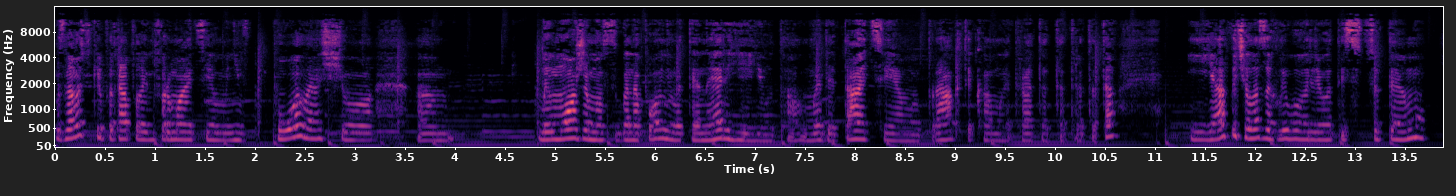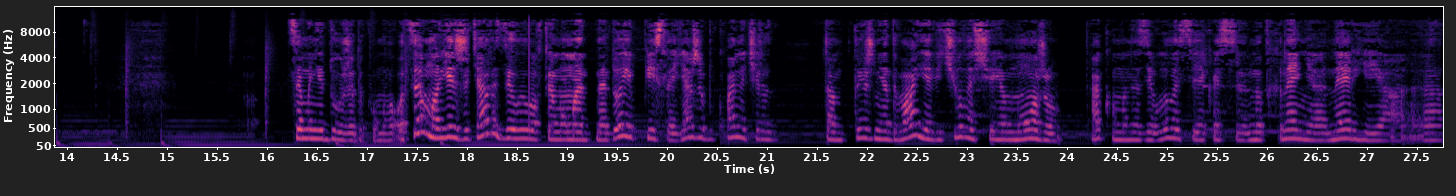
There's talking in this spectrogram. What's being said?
знову ж таки потрапила інформація мені в поле, що е, ми можемо себе наповнювати енергією, там, медитаціями, практиками, тра-та-та-тра-та-та. І я почала заглиблюватись в цю тему. Це мені дуже допомогло. Оце моє життя розділило в той момент не до і після. Я вже буквально через там тижня-два я відчула, що я можу. Так, у мене з'явилося якесь натхнення, енергія. е,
